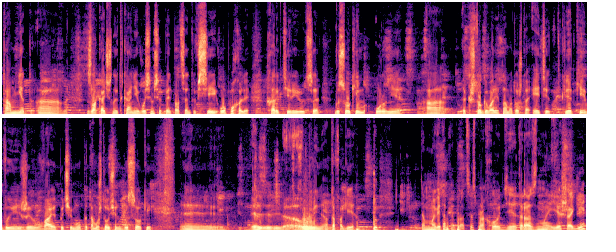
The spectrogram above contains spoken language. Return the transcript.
там нет э, злокачественной ткани. 85% всей опухоли характеризуются высоким уровнем а, что говорит нам о том, что эти клетки выживают. Почему? Потому что очень высокий э, э, уровень автофагии. Там многоэтапный процесс проходит разные шаги.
